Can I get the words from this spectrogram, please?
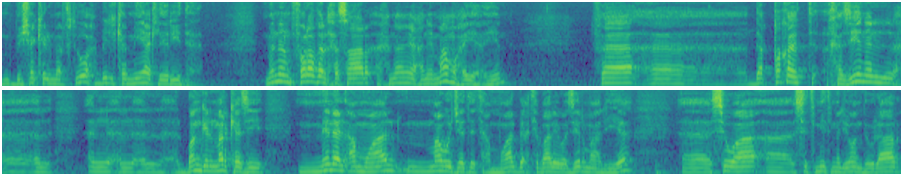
بشكل مفتوح بالكميات اللي يريدها. من انفرض الحصار إحنا يعني ما مهيئين فدققت خزين ال- ال- البنك المركزي من الأموال ما وجدت أموال باعتباري وزير مالية آه، سوى آه، 600 مليون دولار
